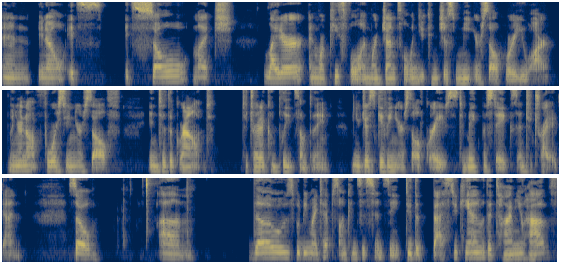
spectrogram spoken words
And, you know, it's, it's so much lighter and more peaceful and more gentle when you can just meet yourself where you are, when you're not forcing yourself into the ground to try to complete something. You're just giving yourself grace to make mistakes and to try again. So, um, those would be my tips on consistency. Do the best you can with the time you have,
